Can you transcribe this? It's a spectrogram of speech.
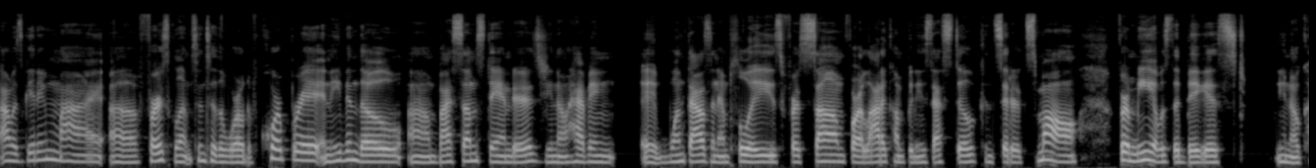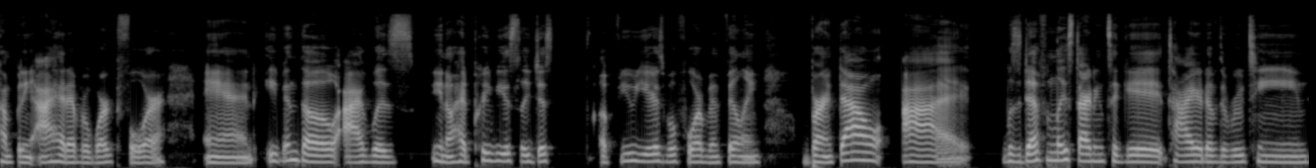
I was getting my uh, first glimpse into the world of corporate. And even though, um, by some standards, you know, having a 1,000 employees for some, for a lot of companies, that's still considered small. For me, it was the biggest, you know, company I had ever worked for. And even though I was, you know, had previously just a few years before been feeling burnt out, I was definitely starting to get tired of the routine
